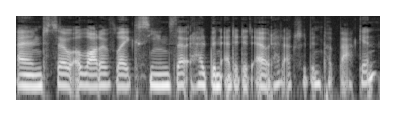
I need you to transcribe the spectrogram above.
And so a lot of like scenes that had been edited out had actually been put back in.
